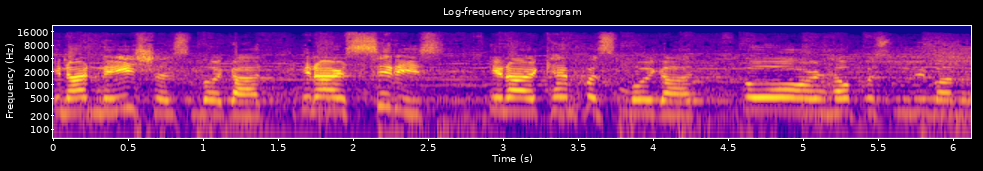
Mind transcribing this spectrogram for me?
in our nations, Lord God, in our cities, in our campus, Lord God. Lord, help us to live out the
